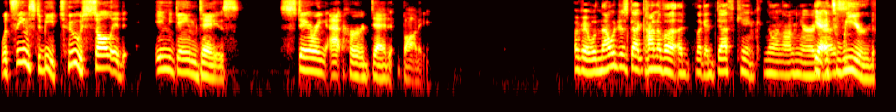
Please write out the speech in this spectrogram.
what seems to be two solid in-game days staring at her dead body. okay, well now we just got kind of a, a like a death kink going on here. I yeah, guess. it's weird,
